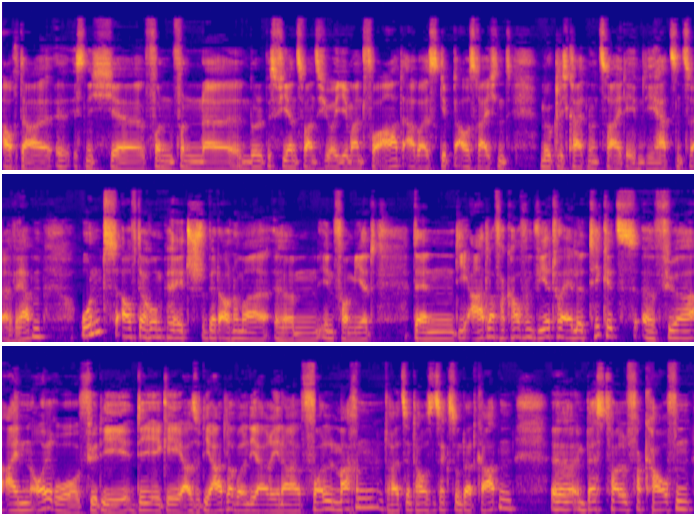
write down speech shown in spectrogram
auch da äh, ist nicht äh, von, von äh, 0 bis 24 Uhr jemand vor Ort, aber es gibt ausreichend Möglichkeiten und Zeit, eben die Herzen zu erwerben. Und auf der Homepage wird auch nochmal ähm, informiert, denn die Adler verkaufen virtuelle Tickets äh, für einen Euro für die DEG. Also die Adler wollen die Arena voll machen, 13.600 Karten äh, im Bestfall verkaufen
